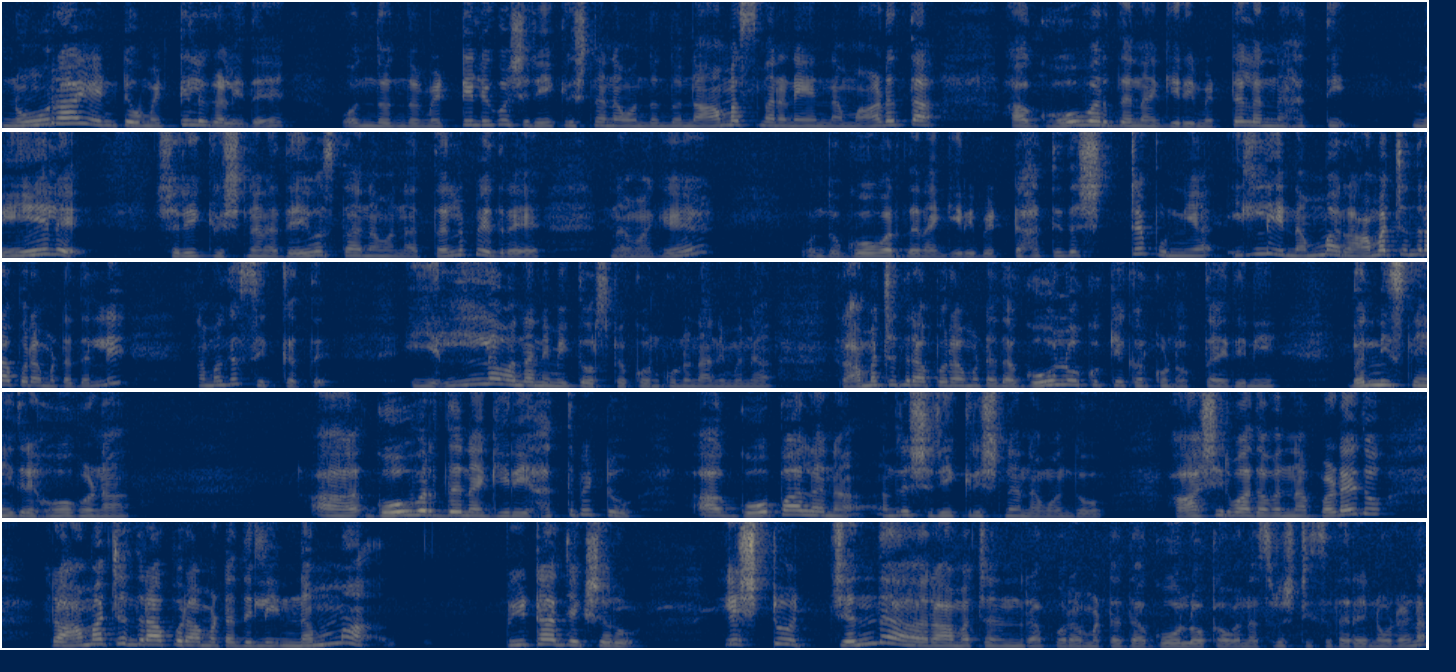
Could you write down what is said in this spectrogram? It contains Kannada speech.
ನೂರ ಎಂಟು ಮೆಟ್ಟಿಲುಗಳಿದೆ. ಒಂದೊಂದು ಮೆಟ್ಟಿಲಿಗೂ ಶ್ರೀಕೃಷ್ಣನ ಒಂದೊಂದು ನಾಮಸ್ಮರಣೆಯನ್ನು ಮಾಡುತ್ತಾ, ಆ ಗೋವರ್ಧನಗಿರಿ ಮೆಟ್ಟಲನ್ನು ಹತ್ತಿ ಮೇಲೆ ಶ್ರೀಕೃಷ್ಣನ ದೇವಸ್ಥಾನವನ್ನು ತಲುಪಿದರೆ ನಮಗೆ ಒಂದು ಗೋವರ್ಧನಗಿರಿ ಬೆಟ್ಟ ಹತ್ತಿದಷ್ಟೇ ಪುಣ್ಯ ಇಲ್ಲಿ ನಮ್ಮ ರಾಮಚಂದ್ರಾಪುರ ಮಠದಲ್ಲಿ ನಮಗೆ ಸಿಕ್ಕತ್ತೆ. ಈ ಎಲ್ಲವನ್ನು ನಿಮಗೆ ತೋರಿಸ್ಬೇಕು ಅಂದ್ಕೊಂಡು ನಾನು ನಿಮ್ಮನ್ನು ರಾಮಚಂದ್ರಾಪುರ ಮಠದ ಗೋಲೋಕಕ್ಕೆ ಕರ್ಕೊಂಡು ಹೋಗ್ತಾ ಇದ್ದೀನಿ. ಬನ್ನಿ ಸ್ನೇಹಿತರೆ, ಹೋಗೋಣ. ಆ ಗೋವರ್ಧನಗಿರಿ ಹತ್ತಿಬಿಟ್ಟು ಆ ಗೋಪಾಲನ, ಅಂದರೆ ಶ್ರೀಕೃಷ್ಣನ ಒಂದು ಆಶೀರ್ವಾದವನ್ನು ಪಡೆದು ರಾಮಚಂದ್ರಾಪುರ ಮಠದಲ್ಲಿ ನಮ್ಮ ಪೀಠಾಧ್ಯಕ್ಷರು ಎಷ್ಟು ಚಂದ ರಾಮಚಂದ್ರಪುರ ಮಠದ ಗೋಲೋಕವನ್ನು ಸೃಷ್ಟಿಸಿದರೆ ನೋಡೋಣ.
